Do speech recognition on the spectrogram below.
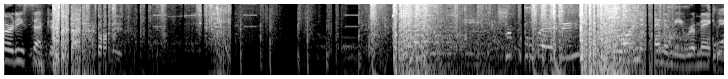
Thirty seconds. Spotted. Triple, baby. One enemy remaining.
